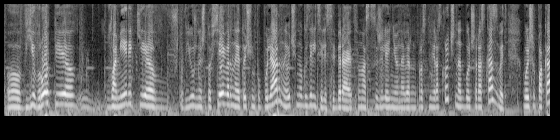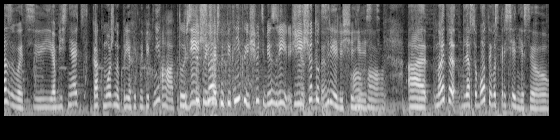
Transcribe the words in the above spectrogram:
Угу. В Европе, в Америке, что в Южной, что в Северной. Это очень популярно, и очень много зрителей собирается. У нас, к сожалению, наверное, просто не раскручено. Надо больше рассказывать, больше показывать и объяснять, как можно приехать на пикник. А, то есть ты еще... приезжаешь на пикник, и еще тебе зрелище. И еще тут да? зрелище ага. есть. А, но это для субботы и воскресенья, если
